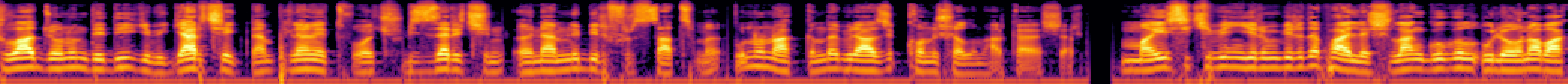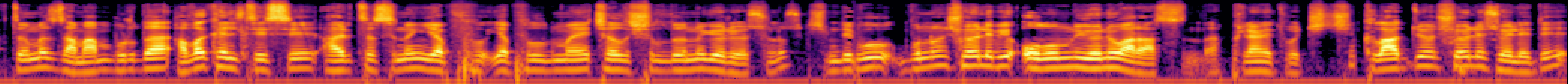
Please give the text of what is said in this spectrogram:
Claudio'nun dediği gibi gerçekten Planet Watch bizler için önemli bir fırsat mı? Bunun hakkında birazcık konuşalım arkadaşlar. Mayıs 2021'de paylaşılan Google bloguna baktığımız zaman burada hava kalitesi haritasının yapı- yapılmaya çalışıldığını görüyorsunuz. Şimdi bu bunun şöyle bir olumlu yönü var aslında Planet Watch için. Claudio şöyle söyledi.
